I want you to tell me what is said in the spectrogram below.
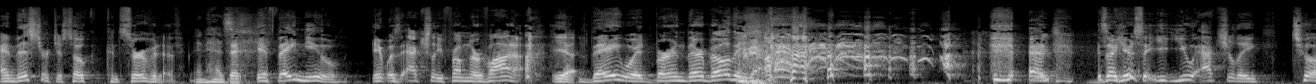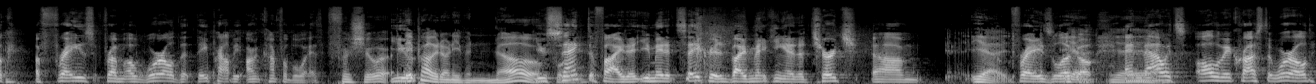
and this church is so conservative And has- that if they knew it was actually from Nirvana, Yeah. they would burn their building down. and so here's the, you, you actually took a phrase from a world that they probably aren't comfortable with. For sure. You- they probably don't even know. You sanctified it. You made it sacred by making it a church um, Yeah. phrase logo, Yeah, yeah, and now it's all the way across the world,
